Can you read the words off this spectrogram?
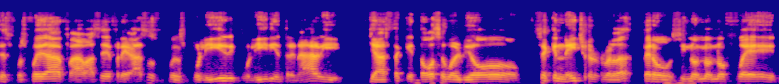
después fue a, base de fregazos, pues pulir y pulir y entrenar y ya hasta que todo se volvió second nature, ¿verdad? Pero si no, no, no fue,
